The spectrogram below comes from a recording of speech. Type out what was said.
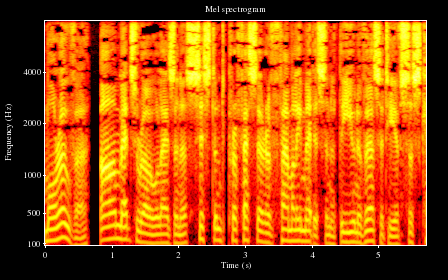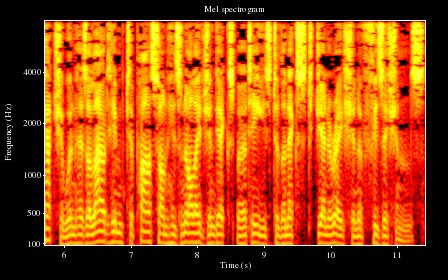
Moreover, Ahmed's role as an assistant professor of family medicine at the University of Saskatchewan has allowed him to pass on his knowledge and expertise to the next generation of physicians.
